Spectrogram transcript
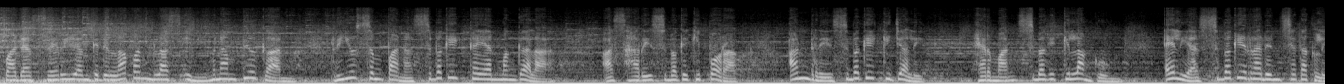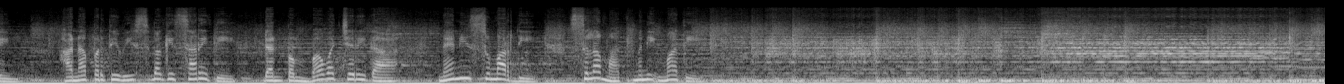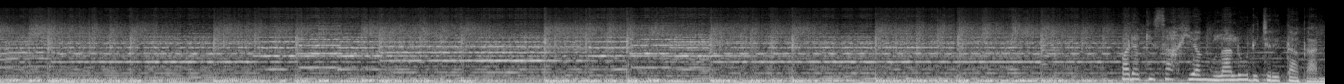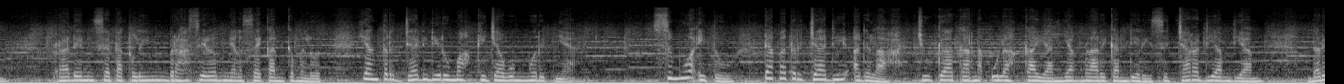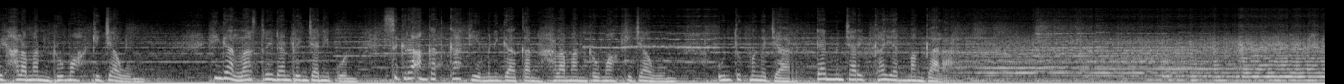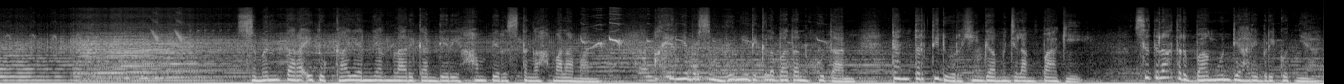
Pada seri yang ke-18 ini menampilkan Rio Sempana sebagai Kayan Manggala, Ashari sebagai Kiporak, Andre sebagai Kijalik, Herman sebagai Kilangkung, Elias sebagai Raden Setakling, Hana Pertiwi sebagai Sariti, dan pembawa cerita Neni Sumardi. Selamat menikmati. Yang lalu diceritakan, Raden Setakling berhasil menyelesaikan kemelut yang terjadi di rumah Kijawung muridnya. Semua itu dapat terjadi adalah juga karena ulah Kayan yang melarikan diri secara diam-diam dari halaman rumah Kijawung. Hingga Lastri dan Rinjani pun segera angkat kaki meninggalkan halaman rumah Kijawung untuk mengejar dan mencari Kayan Manggala. Sementara itu Kayan yang melarikan diri hampir setengah malaman akhirnya bersembunyi di kelebatan hutan dan tertidur hingga menjelang pagi. Setelah terbangun di hari berikutnya,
